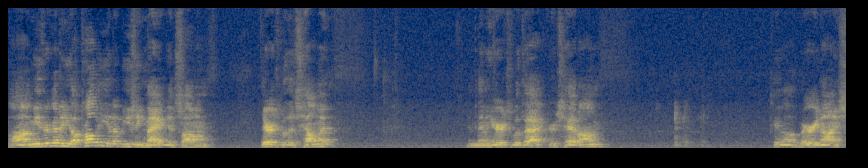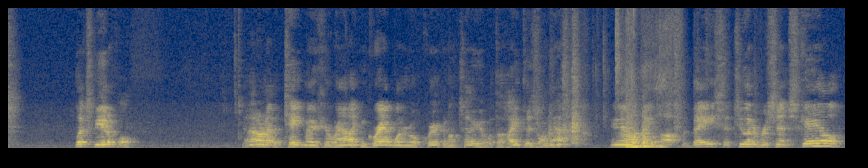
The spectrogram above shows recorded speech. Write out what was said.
um, I'm either going to, I'll probably end up using magnets on them. There's with his helmet. And then here's with the actor's head on. Came out very nice. Looks beautiful. And I don't have a tape measure around. I can grab one real quick and I'll tell you what the height is on that. And I'll height off the base at 200% scale.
